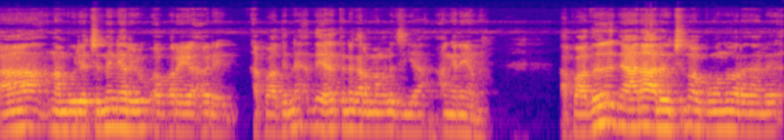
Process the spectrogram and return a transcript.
ആ നമ്പൂരച്ചൻ തന്നെ അറിയൂ പറയുക അവർ. അപ്പോൾ അതിന് അദ്ദേഹത്തിന്റെ കർമ്മങ്ങൾ ചെയ്യുക അങ്ങനെയാണ്. അപ്പോൾ അത് ഞാൻ ആലോചിച്ച് നോക്കുമെന്ന് പറഞ്ഞാൽ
